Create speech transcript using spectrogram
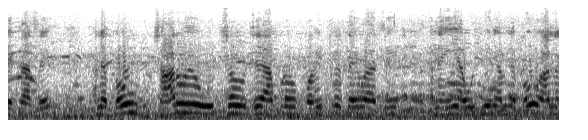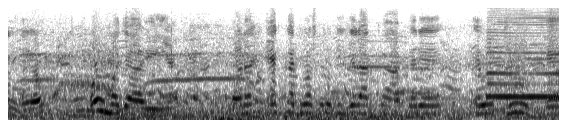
દેખાશે. અને બહુ સારો એવો ઉત્સવ છે, આપણો પવિત્ર તહેવાર છે, અને અહીંયા ઉજવીને અમને બહુ આનંદ થયો. બહુ મજા આવી અહીંયા. પણ એક જ વસ્તુથી જરાક અત્યારે એવું થયું કે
